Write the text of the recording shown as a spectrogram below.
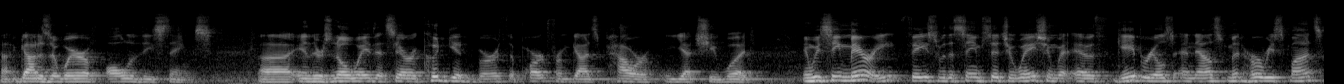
Uh, God is aware of all of these things. Uh, and there's no way that Sarah could give birth apart from God's power, and yet she would. And we see Mary faced with the same situation with Gabriel's announcement, her response,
